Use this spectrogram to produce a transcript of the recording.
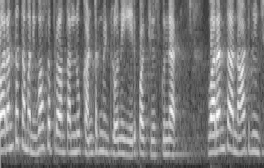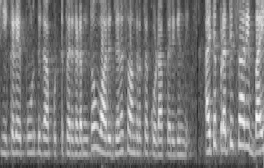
వారంతా తమ నివాస ప్రాంతాలను కంటోన్మెంట్లోనే ఏర్పాటు చేసుకున్నారు. వారంతా నాటి నుంచి ఇక్కడే పూర్తిగా పుట్టి పెరగడంతో వారి జనసాంద్రత కూడా పెరిగింది. అయితే ప్రతిసారి బై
